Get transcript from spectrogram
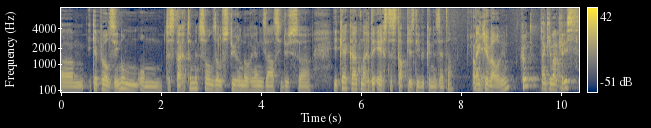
Um, ik heb wel zin om, om te starten met zo'n zelfsturende organisatie. Dus uh, ik kijk uit naar de eerste stapjes die we kunnen zetten. Okay. Dankjewel, Wim. Goed, dankjewel, Chris.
